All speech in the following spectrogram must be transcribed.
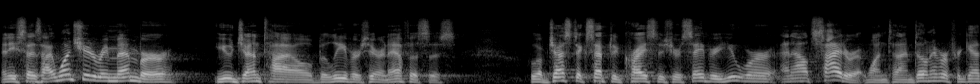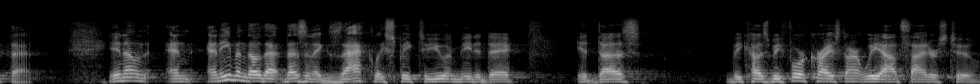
And he says, I want you to remember, you Gentile believers here in Ephesus, who have just accepted Christ as your Savior, you were an outsider at one time. Don't ever forget that. You know, and, and even though that doesn't exactly speak to you and me today, it does. Because before Christ, aren't we outsiders too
